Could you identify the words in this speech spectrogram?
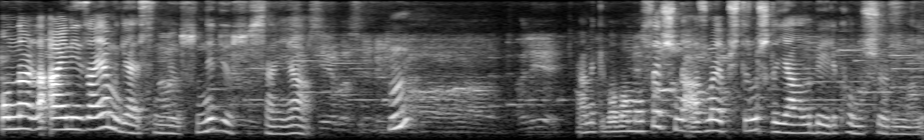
Onlarla aynı hizaya mı gelsin diyorsun? Ne diyorsun sen ya? Hı? Rahmetli babam olsaydı şimdi ağzıma yapıştırmıştı yağlı beyli konuşuyorum diye.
